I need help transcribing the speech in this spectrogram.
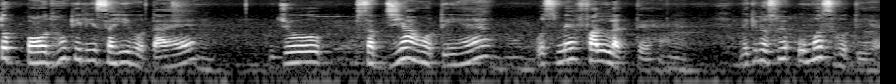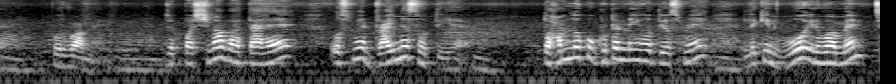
तो पौधों के लिए सही होता है हम्म, जो सब्ज़ियाँ होती हैं उसमें फल लगते हैं। लेकिन उसमें उमस होती है। पूर्वा में। जो पश्चिमा बहता है, उसमें ड्राइनेस होती है। तो हम लोग को घुटन नहीं होती उसमें, लेकिन वो इन्वायरमेंट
